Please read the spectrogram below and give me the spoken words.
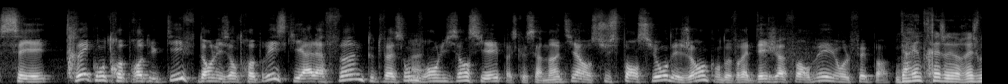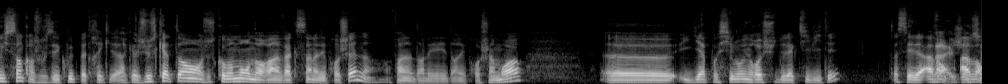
c'est très contre-productif dans les entreprises qui, à la fin, de toute façon, devront licencier, parce que ça maintient en suspension des gens qu'on devrait déjà former et on ne le fait pas. Il n'y a rien de très réjouissant quand je vous écoute, Patrick. Jusqu'à temps, jusqu'au moment où on aura un vaccin l'année prochaine, enfin dans les, dans les prochains mois, euh, il y a possiblement une rechute de l'activité. Ça, c'est avant. Bah, avant.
